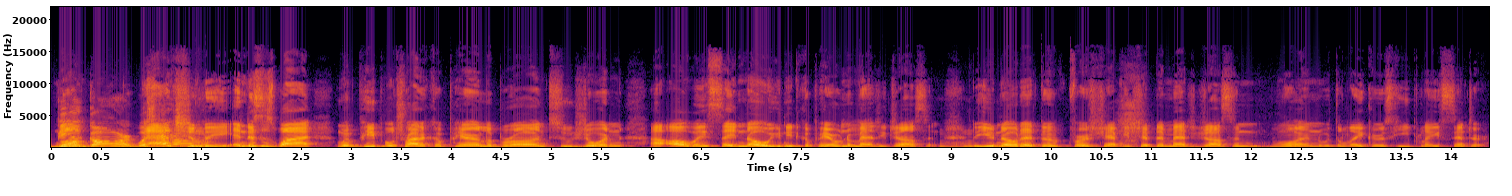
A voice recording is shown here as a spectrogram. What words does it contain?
Be Well, a guard. What's? Actually, and this is why when people try to compare LeBron to Jordan, I always say no. You need to compare him to Magic Johnson. Mm-hmm. Do you know that the first championship that Magic Johnson won with the Lakers, he played center.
